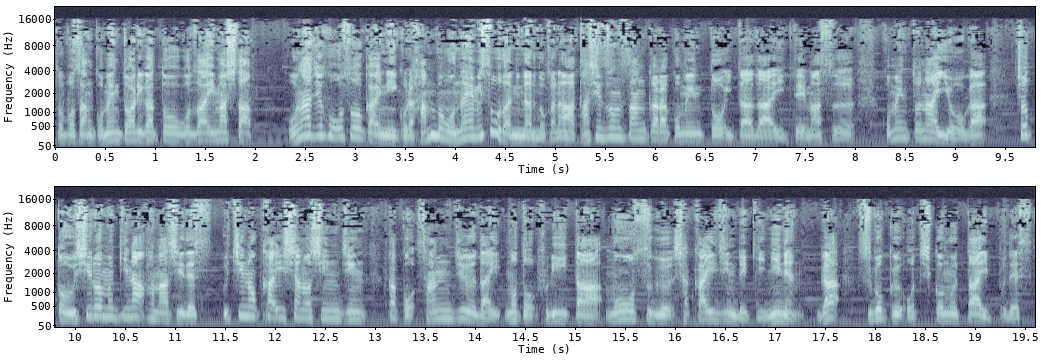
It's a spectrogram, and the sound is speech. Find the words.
トポさんコメントありがとうございました。同じ放送回にこれ半分お悩み相談になるのかな？たしずんさんからコメントいただいてます。コメント内容が、ちょっと後ろ向きな話です。うちの会社の新人、過去30代、元フリーター、もうすぐ社会人歴2年がすごく落ち込むタイプです。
